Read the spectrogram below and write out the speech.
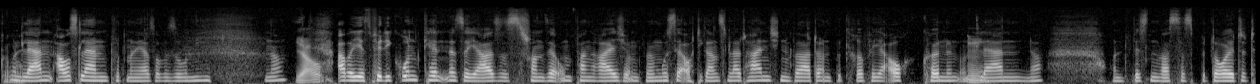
Genau. Und lernen, auslernen tut man ja sowieso nie. Ne? Ja. Aber jetzt für die Grundkenntnisse, ja, es ist schon sehr umfangreich und man muss ja auch die ganzen lateinischen Wörter und Begriffe ja auch können und mm. lernen. Ne? und wissen, was das bedeutet.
